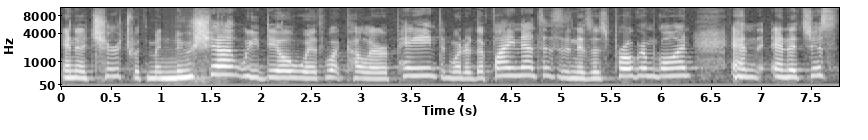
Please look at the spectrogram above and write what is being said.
in a church with minutia. We deal with what color of paint and what are the finances and is this program going? And, and it's just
